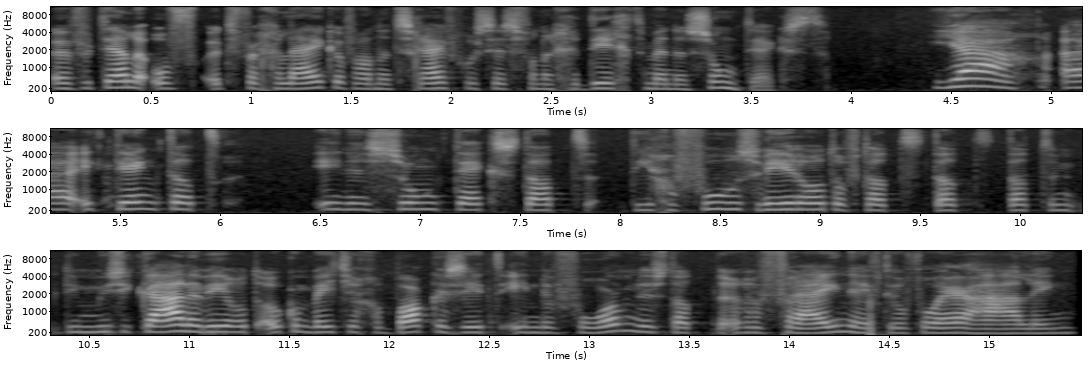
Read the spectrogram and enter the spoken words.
eh, vertellen of het vergelijken van het schrijfproces van een gedicht met een songtekst? Ja, eh, ik denk dat in een songtekst dat die gevoelswereld of dat, dat, dat die muzikale wereld ook een beetje gebakken zit in de vorm. Dus dat een refrein heeft heel veel herhaling.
